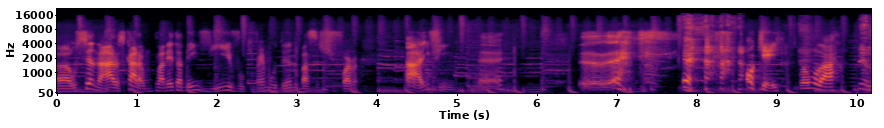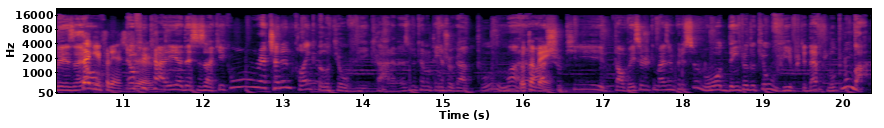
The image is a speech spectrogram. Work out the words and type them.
Ah, os cenários, cara, um planeta bem vivo, que vai mudando bastante de forma. Ah, enfim. É. é- ok, vamos lá. Beleza. Segue eu, em frente, Eu Diego. ficaria desses aqui com o Ratchet and Clank, pelo que eu vi, cara. Mesmo que eu não tenha jogado tudo, mano, Eu também. acho que talvez seja o que mais me impressionou dentro do que eu vi, porque Deathloop não dá.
